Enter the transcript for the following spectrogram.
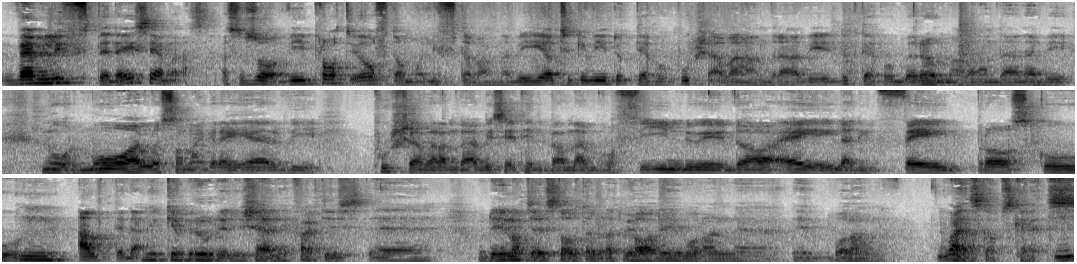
vem lyfte dig senast? Alltså så, vi pratar ju ofta om att lyfta varandra. Vi, jag tycker vi är duktiga på att pusha varandra. Vi är duktiga på att berömma varandra när vi når mål och sådana grejer. Vi pushar varandra, vi säger till varandra vad fin du är idag. Ey, jag gillar din fade, bra skor. Mm. Allt det där. Mycket broderlig kärlek faktiskt. Eh, och det är något jag är stolt över att vi har det i våran, eh, i våran Right. vänskapskrets. Mm.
